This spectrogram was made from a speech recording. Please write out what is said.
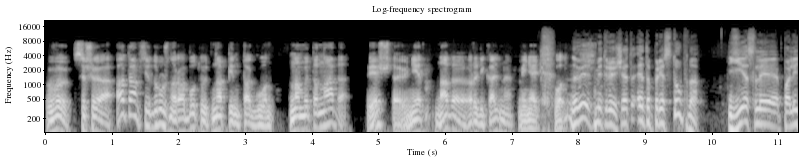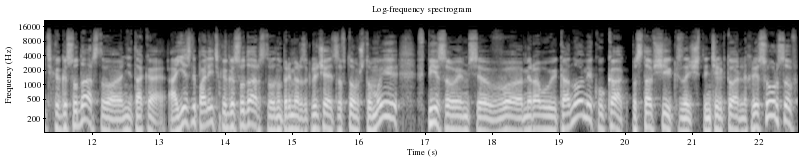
в США, а там все дружно работают на Пентагон. Нам это надо? Я считаю, нет, надо радикально менять. Вот. Но, видишь, Дмитриевич, это, это преступно, если политика государства не такая, а если политика государства, например, заключается в том, что мы вписываемся в мировую экономику как поставщик, значит, интеллектуальных ресурсов,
